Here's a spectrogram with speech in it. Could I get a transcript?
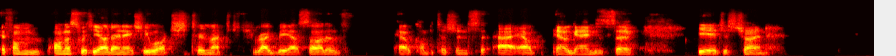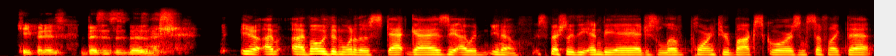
if I'm honest with you, I don't actually watch too much rugby outside of our competitions, uh, our our games. So yeah, just try and keep it as business as business. You know, I'm I've always been one of those stat guys. I would, you know, especially the NBA. I just love poring through box scores and stuff like that.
